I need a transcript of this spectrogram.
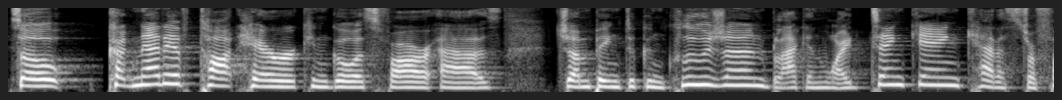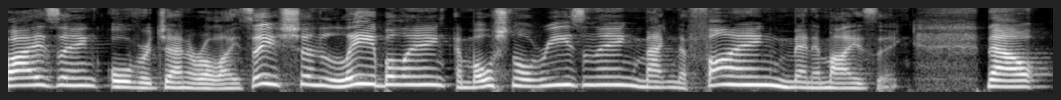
So Cognitive thought error can go as far as jumping to conclusion, black and white thinking, catastrophizing, overgeneralization, labeling, emotional reasoning, magnifying, minimizing. Now,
